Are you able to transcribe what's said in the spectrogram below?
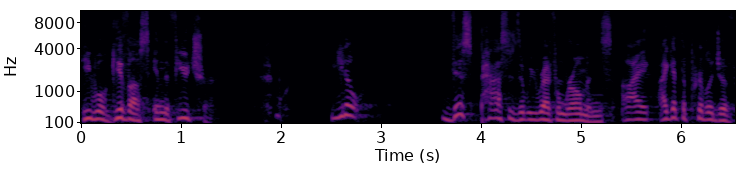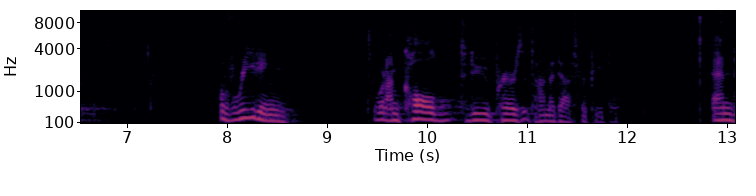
He will give us in the future. You know, this passage that we read from Romans, I, I get the privilege of, of reading when I'm called to do prayers at time of death for people. And,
